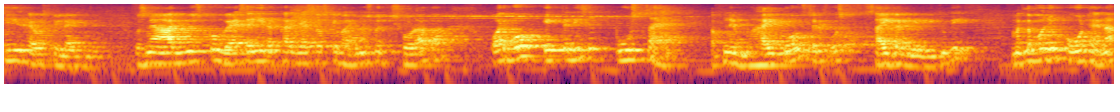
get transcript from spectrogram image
चीज़ है उसकी लाइफ में। उसने आज भी उसको वैसे ही रखा है जैसे उसके भाई ने उसको छोड़ा था और वो एक तरीके से पूछता है अपने भाई को सिर्फ़ उस साइकिल के लिए, क्योंकि मतलब वो जो कोट है ना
